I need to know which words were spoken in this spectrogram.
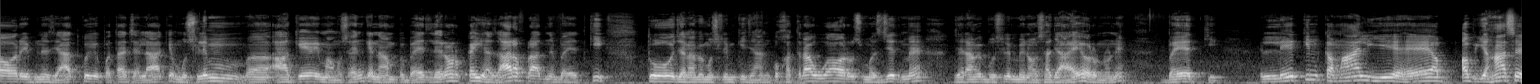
और इबन ज़ियाद को ये पता चला कि मुस्लिम आके इमाम हुसैन के नाम पर बैत ले रहे हैं और कई हज़ार अफराद ने बैत की तो जनाब मुस्लिम की जान को ख़तरा हुआ और उस मस्जिद में जनाब मुस्लिम बिन औसजा आए और उन्होंने बैत की। लेकिन कमाल ये है अब अब यहाँ से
